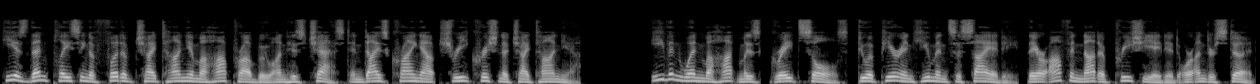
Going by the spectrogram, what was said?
He is then placing a foot of Chaitanya Mahaprabhu on his chest and dies crying out Shri Krishna Chaitanya. Even when Mahatmas, great souls, do appear in human society, they are often not appreciated or understood.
